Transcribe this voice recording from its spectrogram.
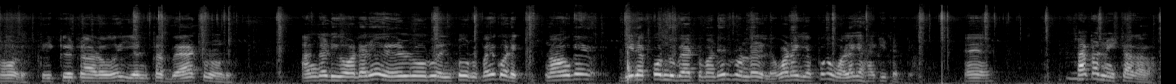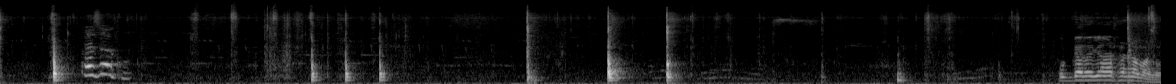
ನೋಡು ಕ್ರಿಕೆಟ್ ಆಡುವಾಗ ಎಂಥ ಬ್ಯಾಟ್ ನೋಡು ಅಂಗಡಿಗೆ ಹೋದರೆ ಏಳ್ನೂರು ಎಂಟುನೂರು ರೂಪಾಯಿ ಕೊಡಕ್ಕೆ ನಾವುಗೆ ದಿನಕ್ಕೊಂದು ಬ್ಯಾಟ್ ಮಾಡಿದ್ರೆ ತೊಂದರೆ ಇಲ್ಲ ಒಳಗೆ ಎಪ್ಪಾಗ ಒಳಗೆ ಹಾಕಿತಟ್ಟೆ ಹಾಂ ಸಾಕನ್ನು ಇಷ್ಟ ಆಗಲ್ಲ ಹಾ, ಸಾಕು ಉದ್ದದ ಜಾಗ ಸಣ್ಣ ಮಾಡು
